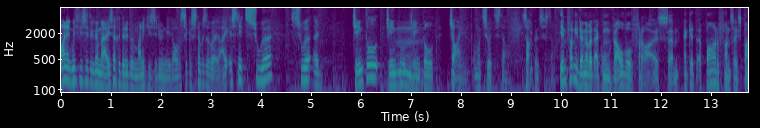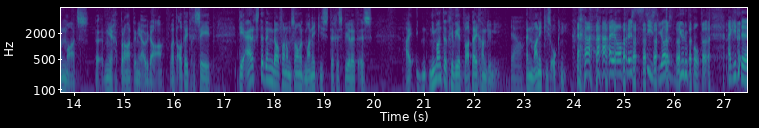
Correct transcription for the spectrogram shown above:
Annie, ek moet vir sê ek nou my huise gedoen het oor mannetjies roe nie. Daar was seker snippets hy is net so so 'n gentle gentle mm. gentle giant om dit so te stel. Sagkens te stel. Een van die dinge wat ek hom wel wil vra is um, ek het 'n paar van sy spanmaats uh, mee gepraat in die ou dae wat altyd gesê het Die ergste ding daarvan om saam met mannetjies te gespeel het is hy niemand het geweet wat hy gaan doen nie. Ja. En mannetjies ook nie. ja, presies. You're beautiful. Ek het eh,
